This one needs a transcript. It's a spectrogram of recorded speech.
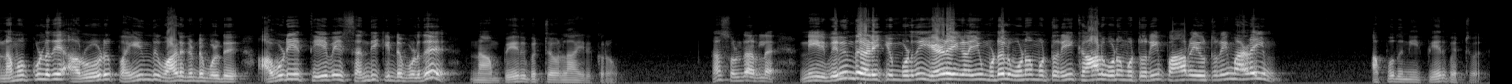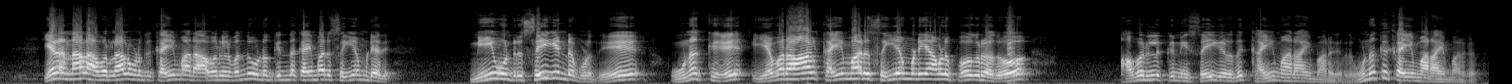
நமக்குள்ளதே அவரோடு பயந்து வாழுகின்ற பொழுது அவருடைய தேவை சந்திக்கின்ற பொழுது நாம் பேறு பெற்றவர்களாக இருக்கிறோம். நான் சொல்கிறார்ல நீ விருந்து அளிக்கும் பொழுது ஏழைகளையும் உடல் உணமுற்றோரையும் கால் உணமுற்றோரையும் பார்வையுற்றோரையும் அழையும். அப்போது நீ பேர் பெற்றவர். ஏனென்றால் அவர்களால் உனக்கு கைமாறு அவர்கள் வந்து உனக்கு இந்த கைமாறு செய்ய முடியாது. நீ ஒன்று செய்கின்ற பொழுது உனக்கு எவரால் கைமாறு செய்ய முடியாமல் போகிறதோ அவர்களுக்கு நீ செய்கிறது கைமாறாய் மாறுகிறது. உனக்கு கைமாறாய் மாறுகிறது.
